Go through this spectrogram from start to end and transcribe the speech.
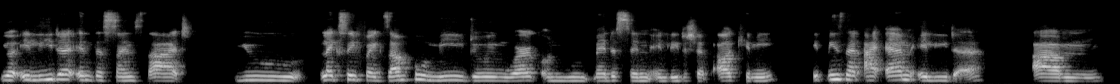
you're a leader in the sense that you, like, say, for example, me doing work on womb medicine and leadership alchemy, it means that I am a leader. Um,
